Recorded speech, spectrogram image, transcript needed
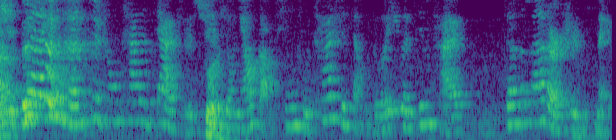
是，对啊，运动员最终他的价值需求你要搞清楚，他是想得一个金牌，doesn't matter 是哪个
